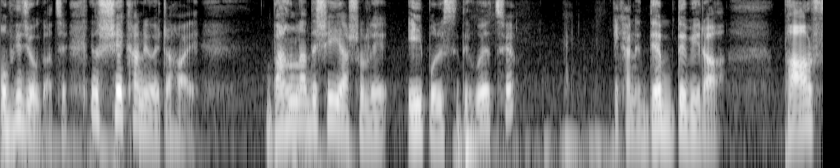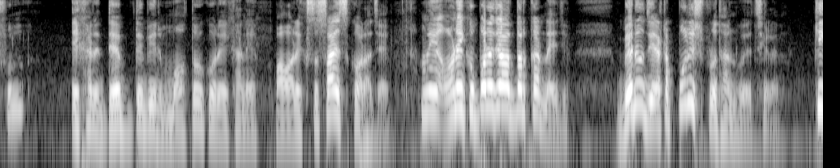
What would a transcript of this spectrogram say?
অভিযোগ আছে। কিন্তু সেখানেও এটা হয়। বাংলাদেশেই আসলে এই পরিস্থিতি হয়েছে। এখানে দেবদেবীরা পাওয়ারফুল এখানে দেবদেবীর মতো করে এখানে পাওয়ার এক্সারসাইজ করা যায়। মানে অনেক উপরে যাওয়ার দরকার নেই যে। বেরোজির একটা পুলিশ প্রধান হয়েছিলেন। কি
